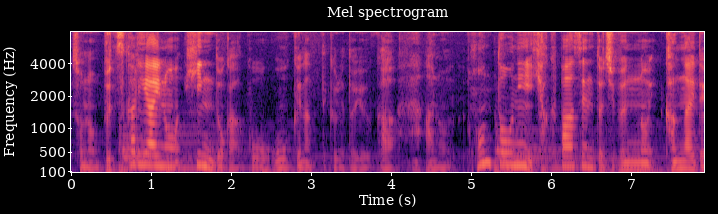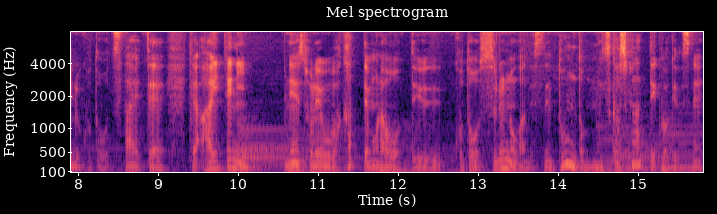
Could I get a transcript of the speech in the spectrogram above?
そのぶつかり合いの頻度がこう多くなってくるというかあの本当に100%自分の考えてることを伝えてで相手にねそれを分かってもらおうっていうことをするのがですねどんどん難しくなっていくわけですね。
